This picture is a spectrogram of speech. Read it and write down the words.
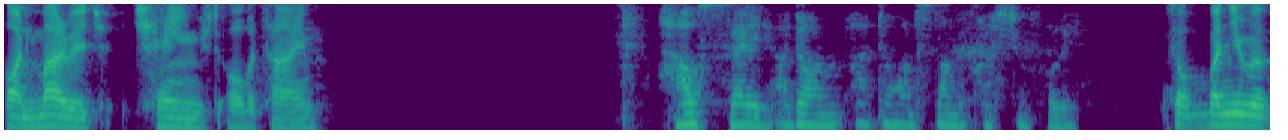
on marriage changed over time? How say? I don't. I don't understand the question fully. So when you were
